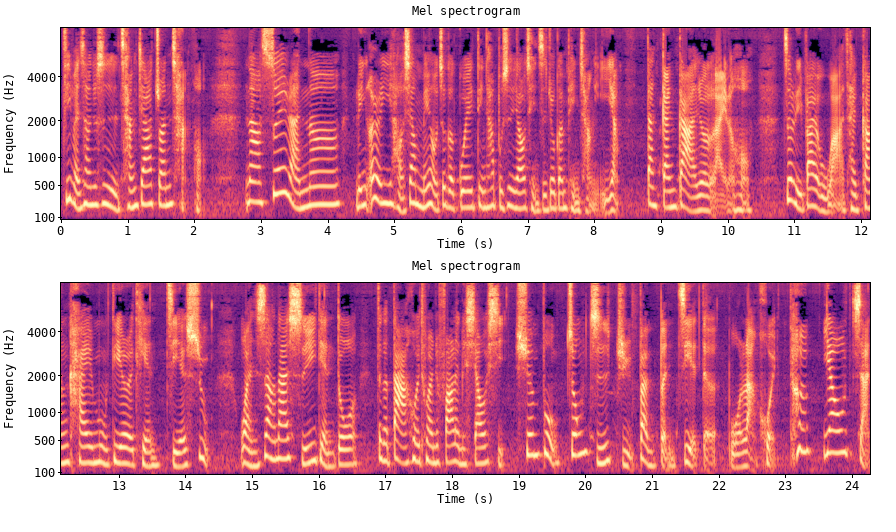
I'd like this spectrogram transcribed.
基本上就是藏家专场哈。那虽然呢，零二一好像没有这个规定，它不是邀请制，就跟平常一样。但尴尬就来了哈，这礼拜五啊，才刚开幕第二天结束。晚上大概十一点多，这个大会突然就发了一个消息，宣布终止举办本届的博览会，腰斩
